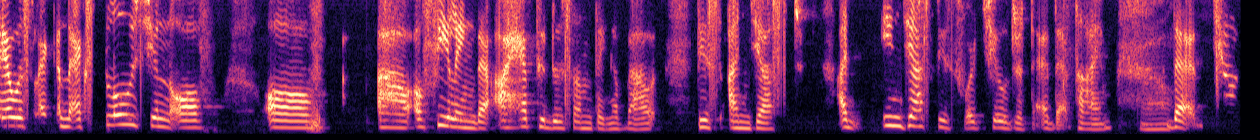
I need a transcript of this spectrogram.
there was like an explosion of of uh, a feeling that i had to do something about this unjust un- injustice for children at that time Wow. that children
